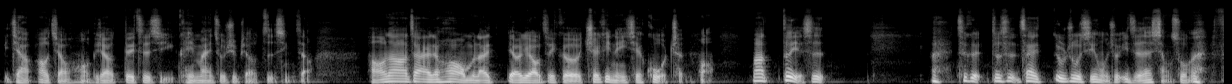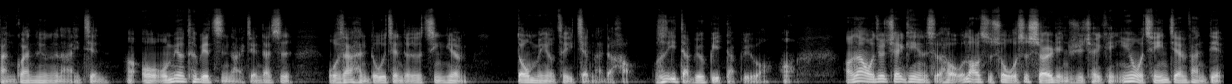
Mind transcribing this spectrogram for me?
比较傲娇哈，比较对自己可以卖出去比较自信这样。好，那再来的话，我们来聊聊这个 check in 的一些过程哈。那这也是，哎，这个就是在入住前我就一直在想说，哎，反观那个哪一间啊？我我没有特别指哪一间，但是我在很多间的经验。都没有这一间来的好，我是 E W B W 哦，好，那我就 check in 的时候，我老实说，我是十二点就去 check in，因为我前一间饭店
